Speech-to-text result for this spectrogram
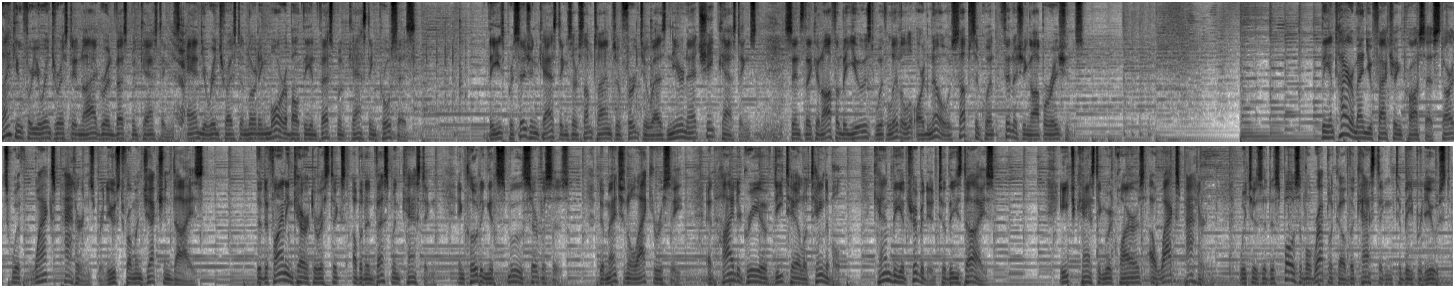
Thank you for your interest in Niagara Investment Castings and your interest in learning more about the investment casting process. These precision castings are sometimes referred to as near net shape castings, since they can often be used with little or no subsequent finishing operations. The entire manufacturing process starts with wax patterns produced from injection dies. The defining characteristics of an investment casting, including its smooth surfaces, dimensional accuracy, and high degree of detail attainable, can be attributed to these dies. Each casting requires a wax pattern, which is a disposable replica of the casting to be produced.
